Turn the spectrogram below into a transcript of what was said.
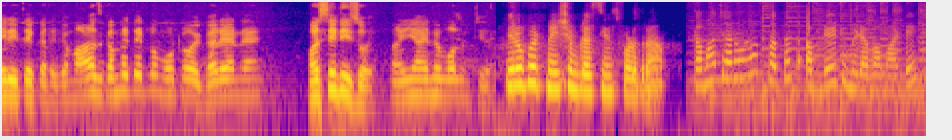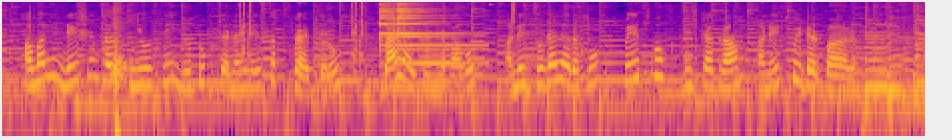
એ રીતે કરે કે માણસ ગમે તેટલો મોટો હોય ઘરે એને મર્સિડીઝ હોય પણ અહીંયા એને volunteer bureau Nation Plus News Vadodara. સમાચારોના સતત અપડેટ મેળવવા માટે અમારી નેશન પ્લસ ન્યૂઝની યુટ્યુબ ચેનલને સબસ્ક્રાઇબ કરો બેલ આઇકન દબાવો અને જોડાયેલા રહો ફેસબુક ઇન્સ્ટાગ્રામ અને ટ્વિટર પર.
